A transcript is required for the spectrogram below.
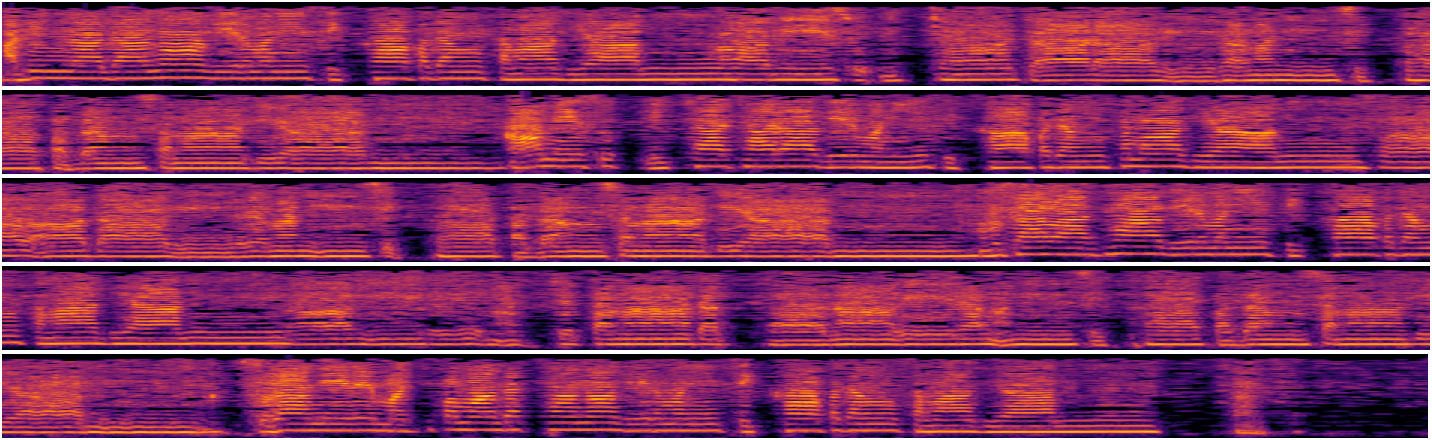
අදින්නාදානා වීරමණී සික්ඛාපදං සමාදියාමි. ආමේසු ඉච්ඡාචාරා වේරමණී සික්ඛාපදං සමාදියාමි. කාමේසු මිච්ඡාචාරා වීරමණී සික්ඛාපදං සමාදියාමි. සාවාදා වේරමණී සික්ඛාපදං සමාදියාමි. මුසාවාධා වීරමණී සික්ඛාපදං සමාදියාමි. ආමීරේ මච්චපමාදත්තානා වේරමණී සික්ඛාපදං සමාදියාමි. සුරාමේරේ මච්චපමාදත්තානා වීරමණී සික්ඛාපදං සමාදියාමි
